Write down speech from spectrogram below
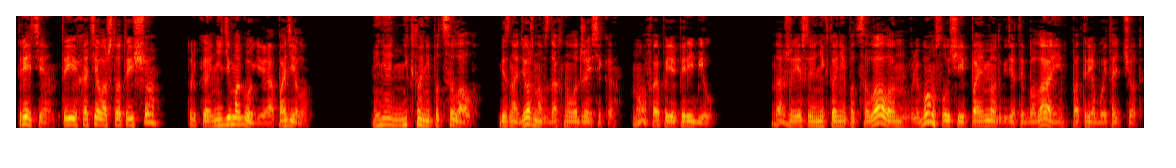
Третье. Ты хотела что-то еще? Только не демагогию, а по делу. Меня никто не подсылал, безнадежно вздохнула Джессика, но Фэп ее перебил. Даже если никто не подсылал, он в любом случае поймет, где ты была и потребует отчет.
